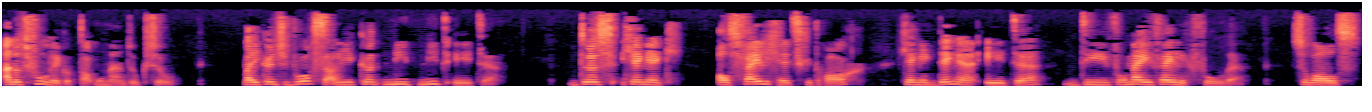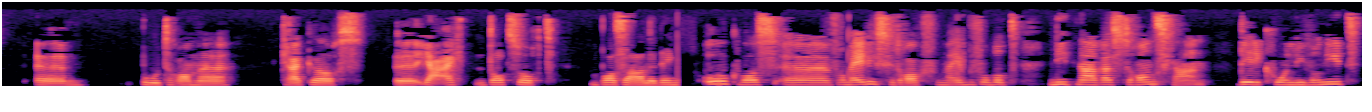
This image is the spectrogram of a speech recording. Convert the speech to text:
En dat voelde ik op dat moment ook zo. Maar je kunt je voorstellen, je kunt niet niet eten. Dus ging ik als veiligheidsgedrag, ging ik dingen eten die voor mij veilig voelden. Zoals um, boterhammen, crackers, uh, ja, echt dat soort basale dingen. ook was uh, vermijdingsgedrag voor mij bijvoorbeeld niet naar restaurants gaan. Deed ik gewoon liever niet.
